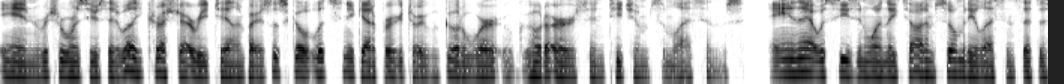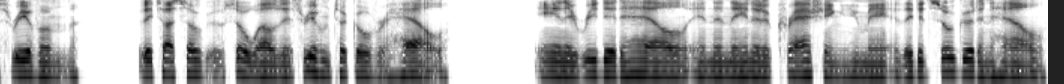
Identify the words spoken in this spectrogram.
And Richard Warren here said, well, he crushed our retail empires. Let's go, let's sneak out of purgatory. We'll go to work, go to earth and teach him some lessons. And that was season one. They taught him so many lessons that the three of them, they taught so, so well. The three of them took over hell and they redid hell and then they ended up crashing human. They did so good in hell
